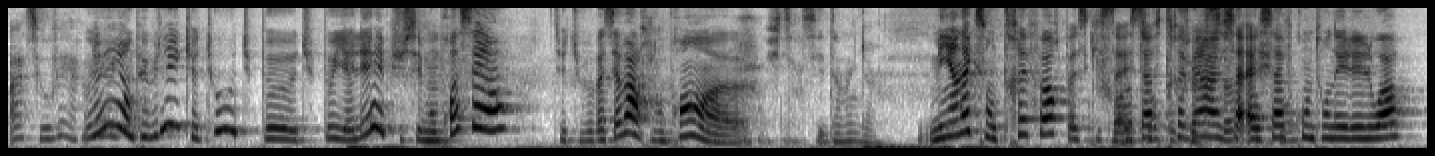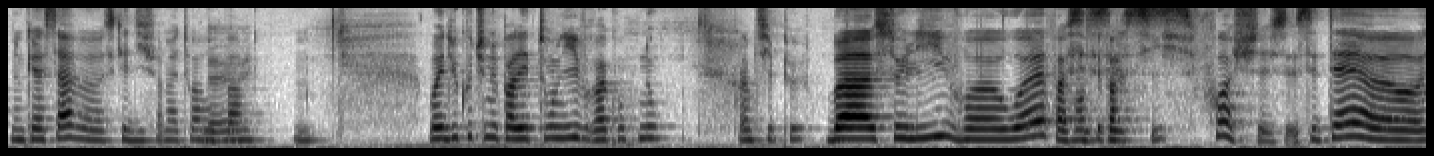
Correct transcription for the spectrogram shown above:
Ah c'est ouvert. oui, en public, tout. Tu peux, tu peux y aller et puis c'est mon procès. Hein. Tu, tu peux pas savoir, j'en prends. euh. Putain c'est dingue. Mais il y en a qui sont très forts parce qu'ils Faut sa- un elles savent très bien, elles, ça, sa- elles savent contourner les lois, donc elles savent euh, ce qui est diffamatoire Bah ou pas. ouais. Mm. Ouais du coup tu nous parlais de ton livre, raconte-nous un petit peu. Bah, ce livre, euh, ouais, enfin, c'est parti C'était. euh,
